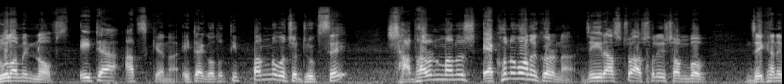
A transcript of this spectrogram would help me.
গোলামির নফস, এটা আজকে না, এটা গত তিপ্পান্ন বছর ঢুকছে। সাধারণ মানুষ এখনও মনে করে না যে এই রাষ্ট্র আসলেই সম্ভব যেখানে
